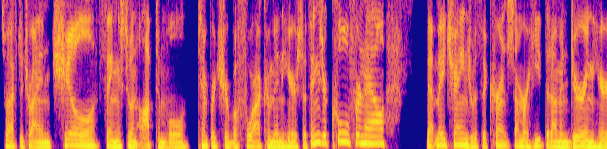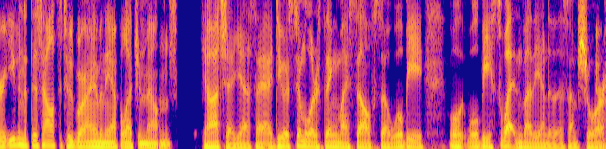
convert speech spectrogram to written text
so I have to try and chill things to an optimal temperature before I come in here. So things are cool for now. That may change with the current summer heat that I'm enduring here, even at this altitude where I am in the Appalachian Mountains. Gotcha. Yes, I, I, do a similar thing myself, so we'll be we'll we'll be sweating by the end of this, I'm sure.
